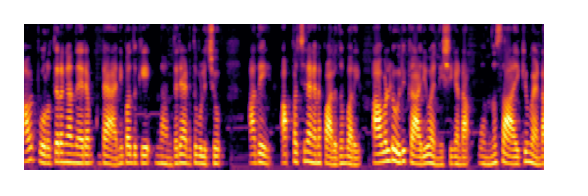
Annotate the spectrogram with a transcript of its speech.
അവൾ പുറത്തിറങ്ങാൻ നേരം ഡാനി പതുക്കെ നന്ദനെ അടുത്ത് വിളിച്ചു. അതെ അപ്പച്ചൻ അങ്ങനെ പലതും പറയും. അവളുടെ ഒരു കാര്യവും അന്വേഷിക്കേണ്ട. ഒന്നും സഹായിക്കും വേണ്ട.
